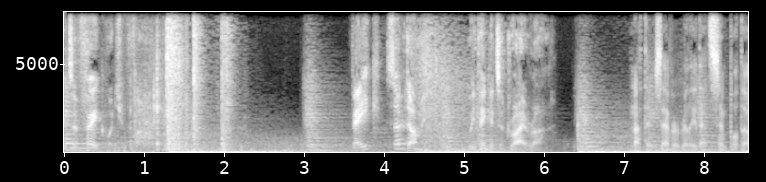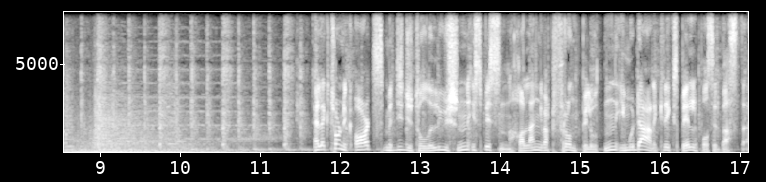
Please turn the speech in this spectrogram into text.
It's a fake what you found. Fake, sir? Dummy. We think it's a dry run. Nothing's ever really that simple, though. Electronic Arts med Digital Illusion i spissen har lenge vært frontpiloten i moderne krigsspill på sitt beste.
